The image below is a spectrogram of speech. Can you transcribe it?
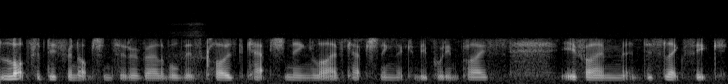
lots of different options that are available. There's closed captioning, live captioning that can be put in place. If I'm dyslexic,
